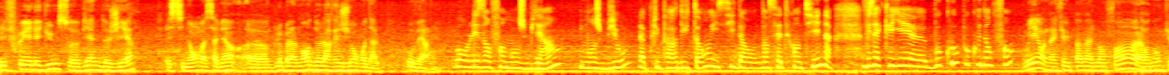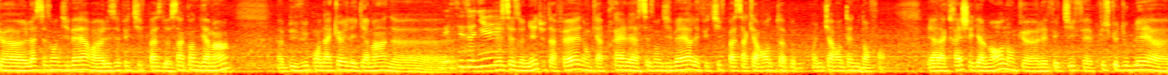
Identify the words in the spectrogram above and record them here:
Les fruits et légumes viennent de JR et sinon bah, ça vient euh, globalement de la région Rhône-Alpes, Auvergne. Bon, les enfants mangent bien, ils mangent bio la plupart du temps ici dans, dans cette cantine. Vous accueillez euh, beaucoup, beaucoup d'enfants? Oui, on accueille pas mal d'enfants. Alors donc euh, la saison d'hiver, les effectifs passent de 50 gamins. Euh, puis vu qu'on accueille les gamins de... Les saisonniers Les saisonniers, tout à fait. Donc après la saison d'hiver, l'effectif passe à 40, à peu près une quarantaine d'enfants. Et à la crèche également, donc euh, l'effectif est plus que doublé euh,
